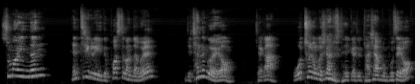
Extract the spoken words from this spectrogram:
숨어있는 엔트리 그레이드 퍼스트 건담을 이제 찾는 거예요. 제가 5초 정도 시간 줄 테니까 좀 다시 한번 보세요.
